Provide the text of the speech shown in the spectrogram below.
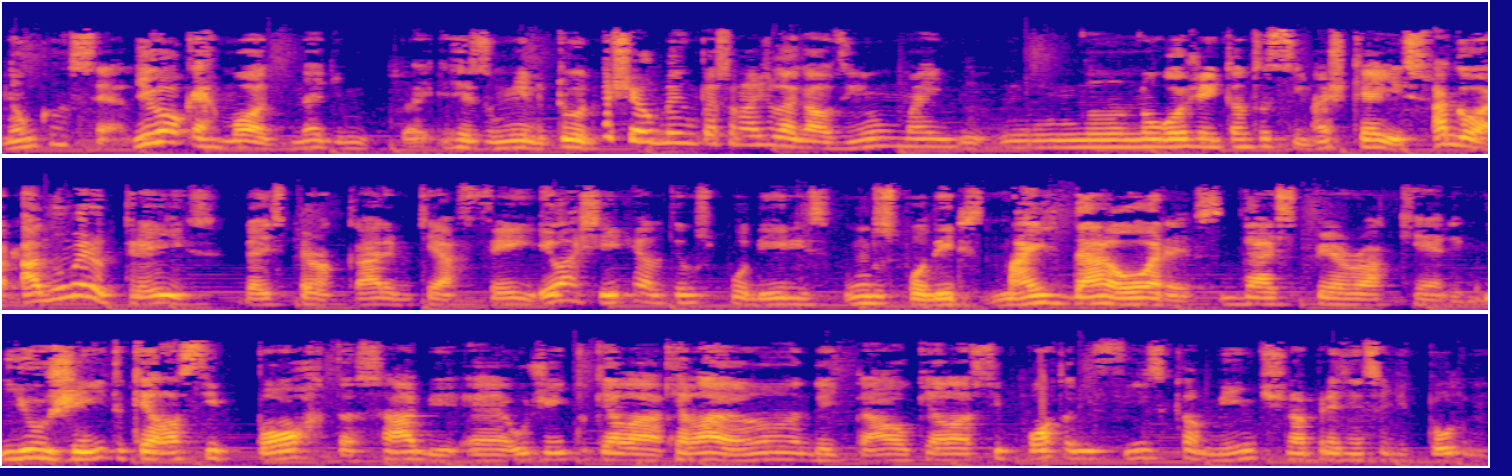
não cancela. De qualquer modo, né, de, resumindo tudo, achei o Ben um personagem legalzinho, mas não gostei tanto assim. Acho que é isso. Agora, a número 3 da Sparrow Academy, que é a Faye, eu achei que ela tem os poderes, um dos poderes mais da horas da Sparrow Academy. E o jeito que ela se porta, sabe? É, o jeito que ela, que ela anda e tal, que ela se porta ali fisicamente na presença de todo mundo.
